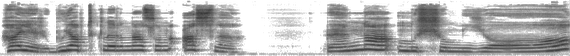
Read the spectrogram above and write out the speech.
Hayır, bu yaptıklarından sonra asla. Ben ne yapmışım ya?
